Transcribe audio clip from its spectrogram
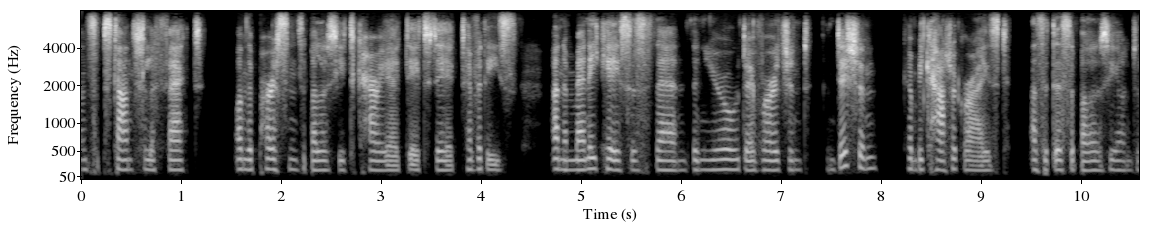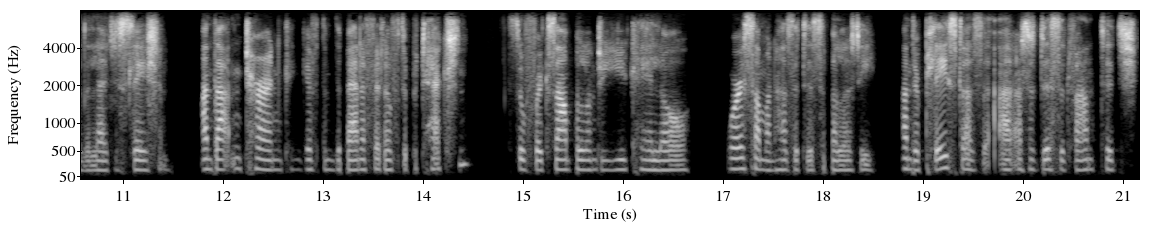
and substantial effect on the person's ability to carry out day to day activities. And in many cases, then the neurodivergent condition can be categorized as a disability under the legislation. And that in turn can give them the benefit of the protection. So, for example, under UK law, where someone has a disability and they're placed as at a disadvantage,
